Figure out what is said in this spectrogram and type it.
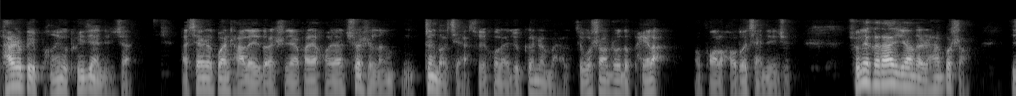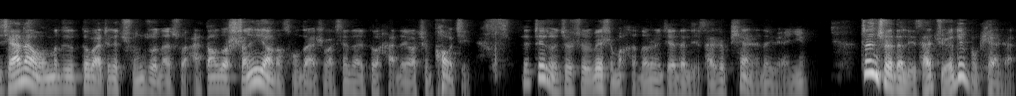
他是被朋友推荐进去啊，先是观察了一段时间，发现好像确实能挣到钱，所以后来就跟着买了，结果上周都赔了，我放了好多钱进去。群里和他一样的人还不少，以前呢，我们都都把这个群主呢说，哎，当做神一样的存在是吧？现在都喊着要去报警，所以这种就是为什么很多人觉得理财是骗人的原因。正确的理财绝对不骗人，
